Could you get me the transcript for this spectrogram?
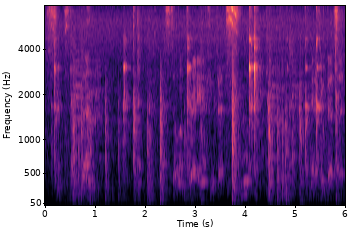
Since that's done. It's still unthreading. I think that's yeah, I think that's it.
